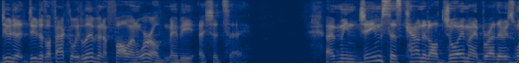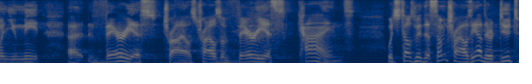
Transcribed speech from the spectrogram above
due to, due to the fact that we live in a fallen world, maybe I should say. I mean, James says, Count it all joy, my brothers, when you meet uh, various trials, trials of various kinds, which tells me that some trials, yeah, they're due to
